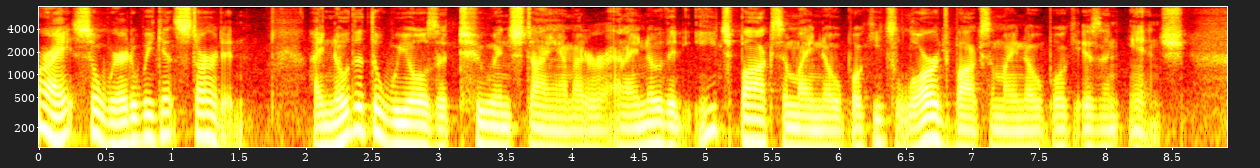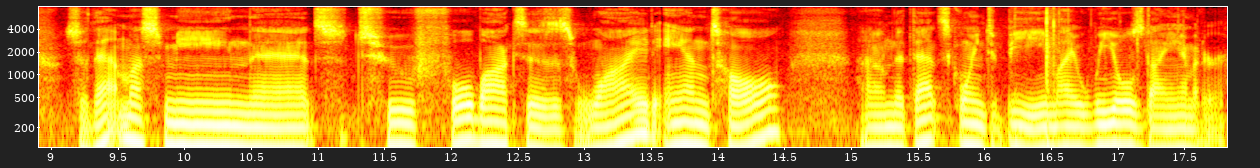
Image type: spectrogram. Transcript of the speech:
Alright, so where do we get started? I know that the wheel is a 2 inch diameter, and I know that each box in my notebook, each large box in my notebook, is an inch. So that must mean that two full boxes wide and tall um, that that's going to be my wheel's diameter.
